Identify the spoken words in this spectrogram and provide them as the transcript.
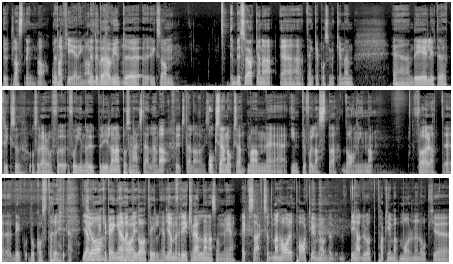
utlastning. ja. Och Men det- parkering och Men allt det sånt. behöver ju inte Mm. eh, liksom besökarna eh, tänka på så mycket. Men eh, det är lite tricks och, och sådär att få, få in och ut prylarna på sådana här ställen. Ja, för utställarna liksom. Och sen också att Mm. man eh, inte får lasta dagen innan. För att eh, det, då kostar det jävligt Ja, mycket pengar nej, att ha en dag till. Ja, för det är kvällarna som är... Exakt, så man har ett par timmar. Vi hade då ett par timmar på morgonen och eh,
